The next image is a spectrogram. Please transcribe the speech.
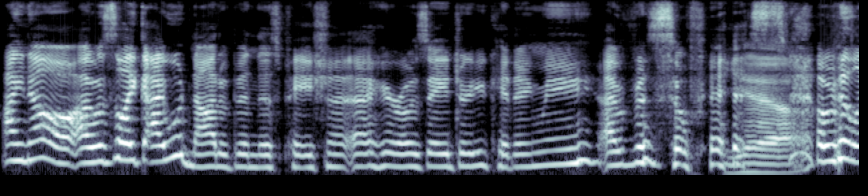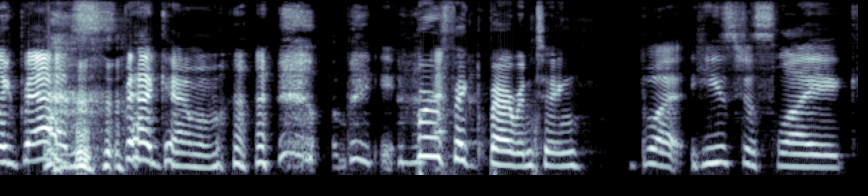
I know. I was like, I would not have been this patient at Hero's age. Are you kidding me? I've been so pissed. Yeah. I've been like, bad, bad Gammamon. Perfect parenting. but he's just like,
